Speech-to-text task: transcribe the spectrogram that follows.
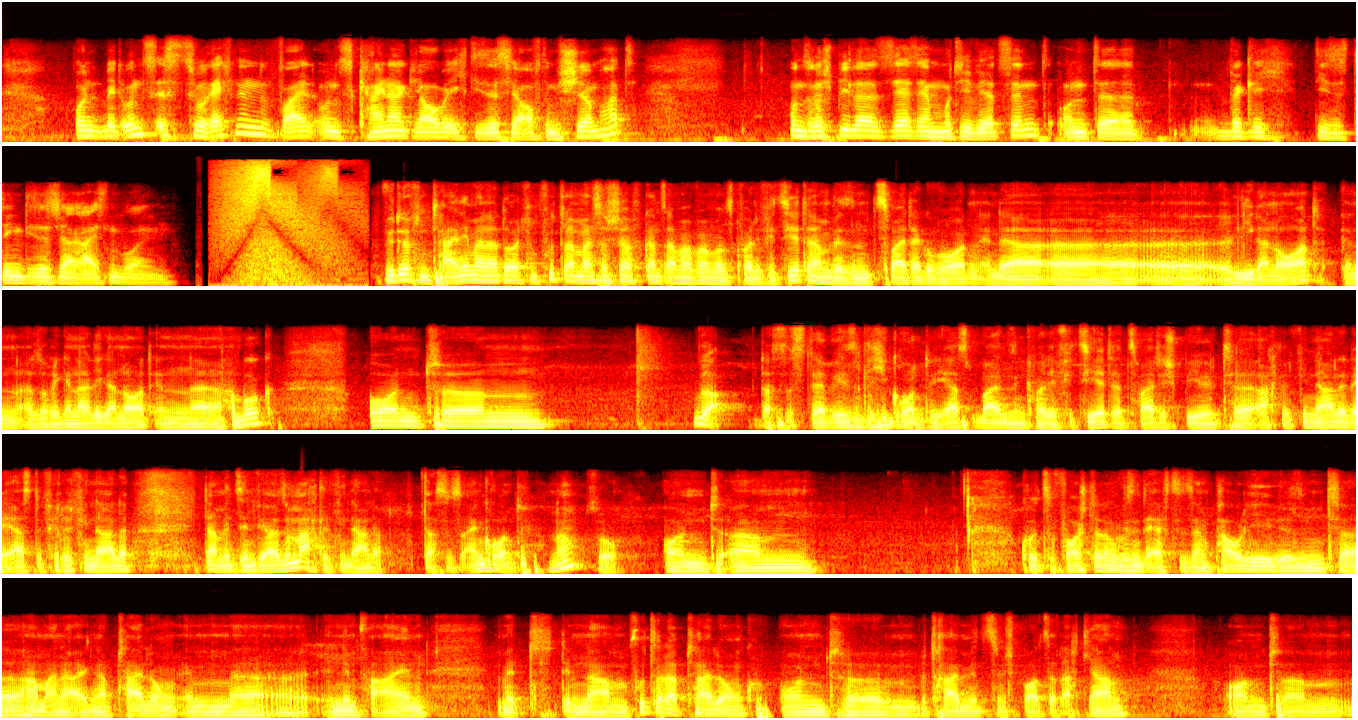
und mit uns ist zu rechnen, weil uns keiner, glaube ich, dieses Jahr auf dem Schirm hat. Unsere Spieler sehr, sehr motiviert sind und äh, wirklich dieses Ding dieses Jahr reißen wollen. Wir dürfen Teilnehmer der deutschen Fußballmeisterschaft ganz einfach, weil wir uns qualifiziert haben. Wir sind Zweiter geworden in der äh, Liga Nord, in, also Regionalliga Nord in äh, Hamburg. Und ähm, ja, das ist der wesentliche Grund. Die ersten beiden sind qualifiziert, der zweite spielt äh, Achtelfinale, der erste Viertelfinale. Damit sind wir also im Achtelfinale. Das ist ein Grund. Ne? So. Und ähm, kurze Vorstellung, wir sind der FC St. Pauli, wir sind, äh, haben eine eigene Abteilung im, äh, in dem Verein mit dem Namen Futsalabteilung und äh, betreiben jetzt den Sport seit acht Jahren und ähm,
